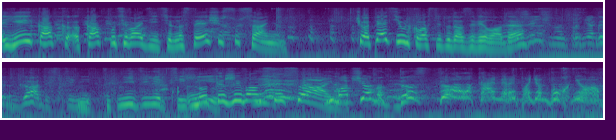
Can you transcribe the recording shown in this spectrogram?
ей как, как путеводитель. Настоящий Сусанин. Что, опять Юлька вас не туда завела, да? Женщина про меня говорит гадости, не, не верьте ей. Ну ты же Иван И Сусанин. вообще она достала камерой, пойдем бухнем.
